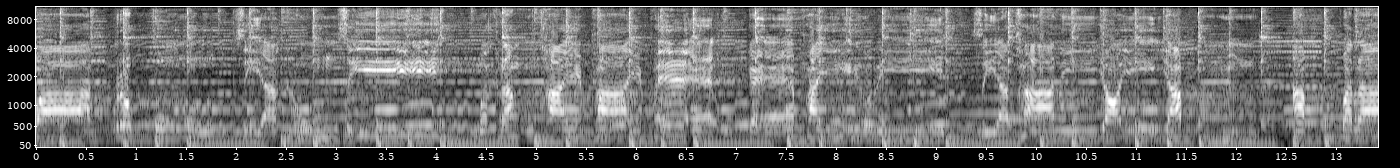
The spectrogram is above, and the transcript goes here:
ว่ารบพุงเสียกรุงศรีเมื่อครั้งไทยพ่ายแพ้แก่ภัยรี เสียธานีย่อยยับ อับปรา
